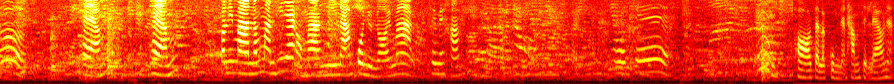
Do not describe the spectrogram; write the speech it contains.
เออแถม แถม ปริมาณน้ำมันที่แยกออกมา มีน้ำปนอยู่น้อยมาก ใช่ไหมคะ โอเคอืม พอแต่ละกลุ่มเนี่ยทำเสร็จแล้วเนี่ย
